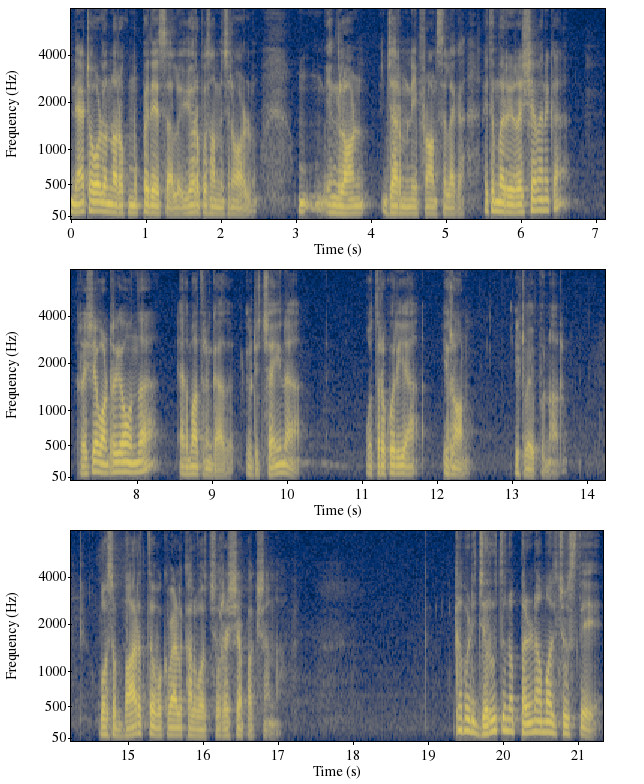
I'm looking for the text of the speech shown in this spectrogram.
నేటో వాళ్ళు ఉన్నారు ఒక ముప్పై దేశాలు యూరోప్కి సంబంధించిన వాళ్ళు. ఇంగ్లాండ్ జర్మనీ ఫ్రాన్స్ ఇలాగా. అయితే మరి రష్యా వెనుక? రష్యా ఒంటరిగా ఉందా? అది మాత్రం కాదు. ఇటు చైనా ఉత్తర కొరియా ఇరాన్ ఇటువైపు ఉన్నారు బహుశా భారత్ ఒకవేళ కలవచ్చు రష్యా పక్షాన. కాబట్టి జరుగుతున్న పరిణామాలు చూస్తే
